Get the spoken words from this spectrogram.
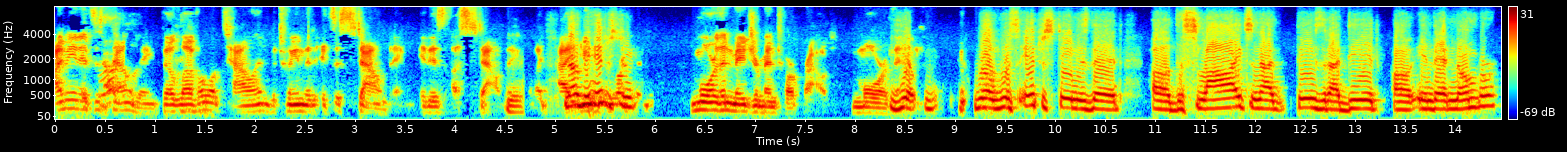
I mean, it's Exactly. astounding. The level of talent between the, it's astounding. It is astounding. Like, Now, I, the you more than, more than Major Mentor proud. More than. Yeah. Well, what's interesting is that uh, the slides and I, things that I did uh, in that number,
